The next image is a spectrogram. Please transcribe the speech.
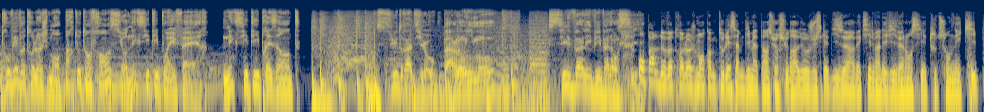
Trouvez votre logement partout en France sur nexity.fr. Nexity présente Sud Radio, parlons IMO. Sylvain Lévy-Valency. On parle de votre logement comme tous les samedis matins sur Sud Radio jusqu'à 10h avec Sylvain Lévy-Valency et toute son équipe.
